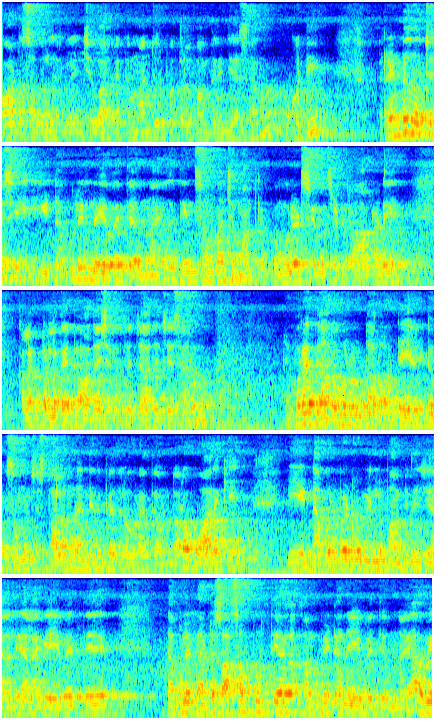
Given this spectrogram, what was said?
వార్డు సభలు నిర్వహించి వారికి అయితే మంజూరు పత్రాలు పంపిణీ చేశారు. ఒకటి. రెండోది వచ్చేసి ఈ డబ్బులు ఇల్లు ఏవైతే ఉన్నాయో దీనికి సంబంధించి మంత్రి పొంగులేటి శ్రీనివాస్ రెడ్డి గారు ఆల్రెడీ కలెక్టర్లకు అయితే ఆదేశాలు అయితే జారీ చేశారు. ఎవరైతే అర్హులు ఉంటారో అంటే ఎల్టీకి సంబంధించి స్థలం లేని నిరుపేదలు ఎవరైతే ఉంటారో వారికి ఈ డబుల్ బెడ్రూమ్ ఇల్లు పంపిణీ చేయాలి. అలాగే ఏవైతే డబుల్ ఇల్లు అంటే అసంపూర్తిగా కంప్లీట్ అయిన ఏవైతే ఉన్నాయో అవి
